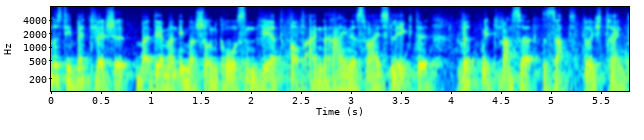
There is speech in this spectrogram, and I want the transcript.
Besonders die Bettwäsche, bei der man immer schon großen Wert auf ein reines Weiß legte, wird mit Wasser satt durchtränkt.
